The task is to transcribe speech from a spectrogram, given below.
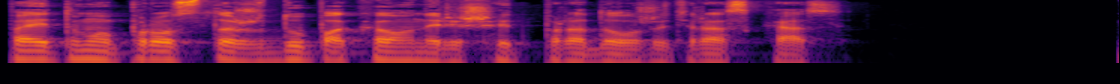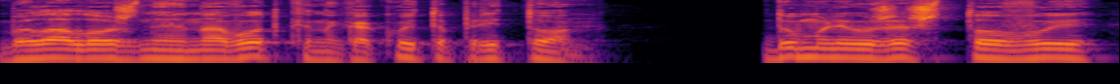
поэтому просто жду, пока он решит продолжить рассказ. Была ложная наводка на какой-то притон. Думали уже, что вы...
